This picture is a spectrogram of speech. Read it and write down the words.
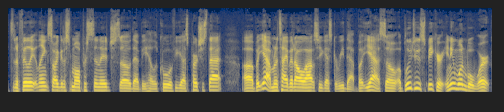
It's an affiliate link, so I get a small percentage. So that'd be hella cool if you guys purchase that. Uh, but yeah, I'm going to type it all out so you guys can read that. But yeah, so a Bluetooth speaker, anyone will work.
